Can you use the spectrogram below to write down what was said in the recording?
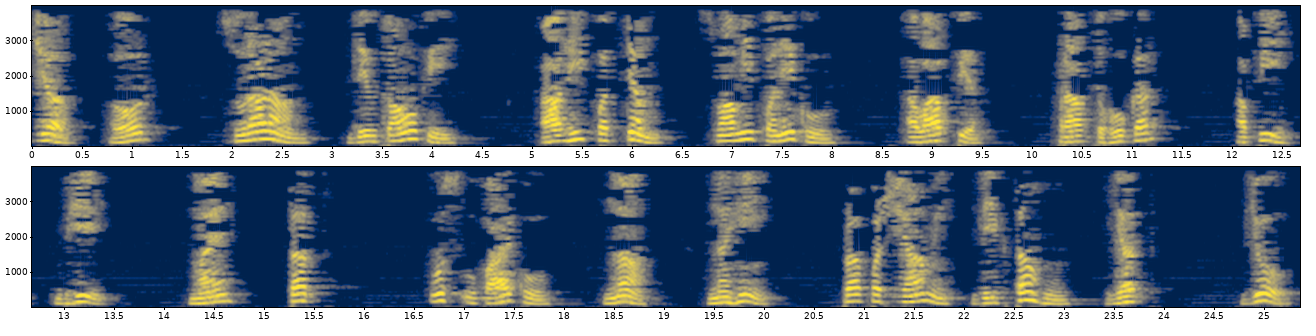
च और सुराणाम, देवताओं के आधिपत्यम स्वामी पने को अवाप्य प्राप्त होकर अपि भी मैं तत् उस उपाय को न, नहीं प्रपश्यामी, देखता हूँ यत, जो,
